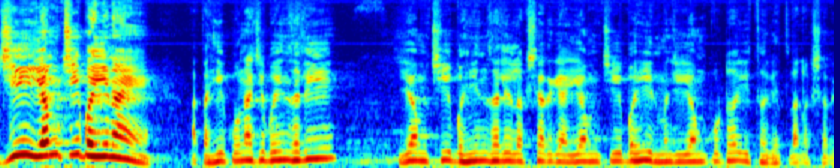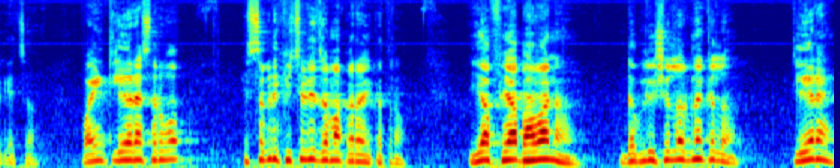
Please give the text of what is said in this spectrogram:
जी यमची बहीण आहे. आता ही कोणाची बहीण झाली? यमची बहीण झाली लक्षात घ्या. यमची बहीण म्हणजे यम कुठं? इथं घेतला लक्षात घ्यायचं. पॉईंट क्लिअर आहे सर्व? हे सगळी खिचडी जमा करा एकत्र. यफ या भावानं डब्ल्यूशी लग्न केलं. क्लिअर आहे?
